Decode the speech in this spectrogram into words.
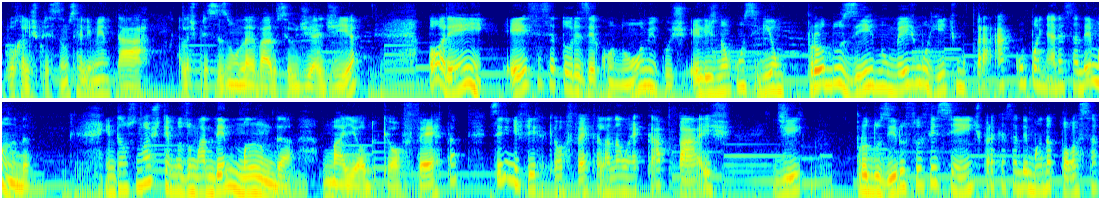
porque elas precisam se alimentar, elas precisam levar o seu dia a dia. Porém, esses setores econômicos, eles não conseguiam produzir no mesmo ritmo para acompanhar essa demanda. Então, se nós temos uma demanda maior do que a oferta, significa que a oferta ela não é capaz de produzir o suficiente para que essa demanda possa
